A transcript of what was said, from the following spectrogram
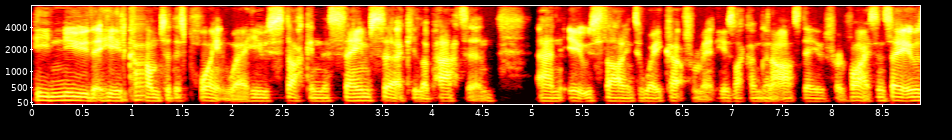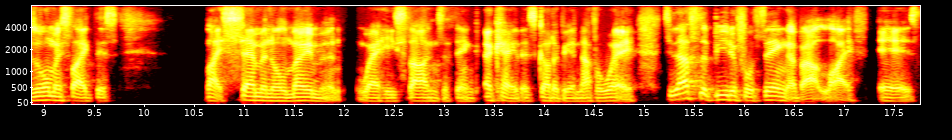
he knew that he had come to this point where he was stuck in the same circular pattern and it was starting to wake up from it. He was like, I'm going to ask David for advice. And so it was almost like this like seminal moment where he's starting to think okay there's got to be another way. See that's the beautiful thing about life is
